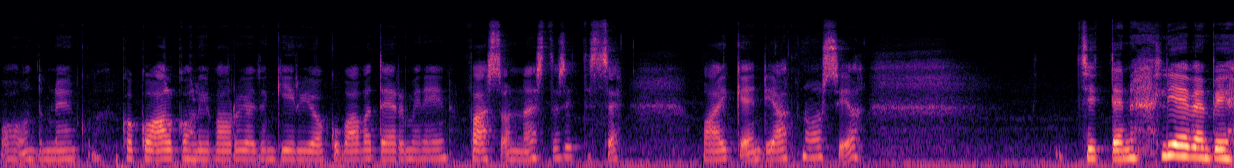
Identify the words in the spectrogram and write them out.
on tämmöinen koko alkoholivaurioiden kirjoa kuvaava termi, niin FAS on näistä sitten se vaikein diagnoosi. Sitten lievempi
